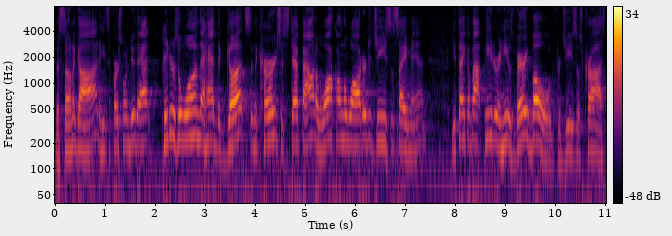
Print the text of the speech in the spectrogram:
the Son of God." He's the first one to do that. Peter's the one that had the guts and the courage to step out and walk on the water to Jesus. Amen. You think about Peter, and he was very bold for Jesus Christ.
